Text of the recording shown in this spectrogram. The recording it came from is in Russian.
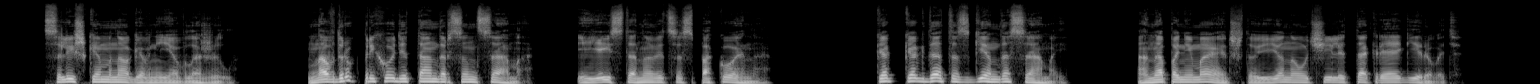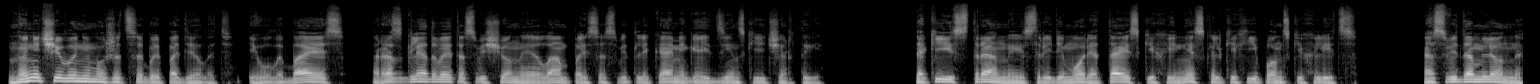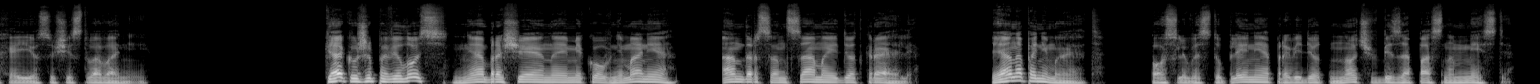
Слишком много в нее вложил. Но вдруг приходит Андерсон сама, и ей становится спокойно. Как когда-то с Генда самой. Она понимает, что ее научили так реагировать но ничего не может с собой поделать, и, улыбаясь, разглядывает освещенные лампой со светляками гайдзинские черты. Такие странные среди моря тайских и нескольких японских лиц, осведомленных о ее существовании. Как уже повелось, не обращая на Эмико внимания, Андерсон сама идет к Райле. И она понимает, После выступления проведет ночь в безопасном месте.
